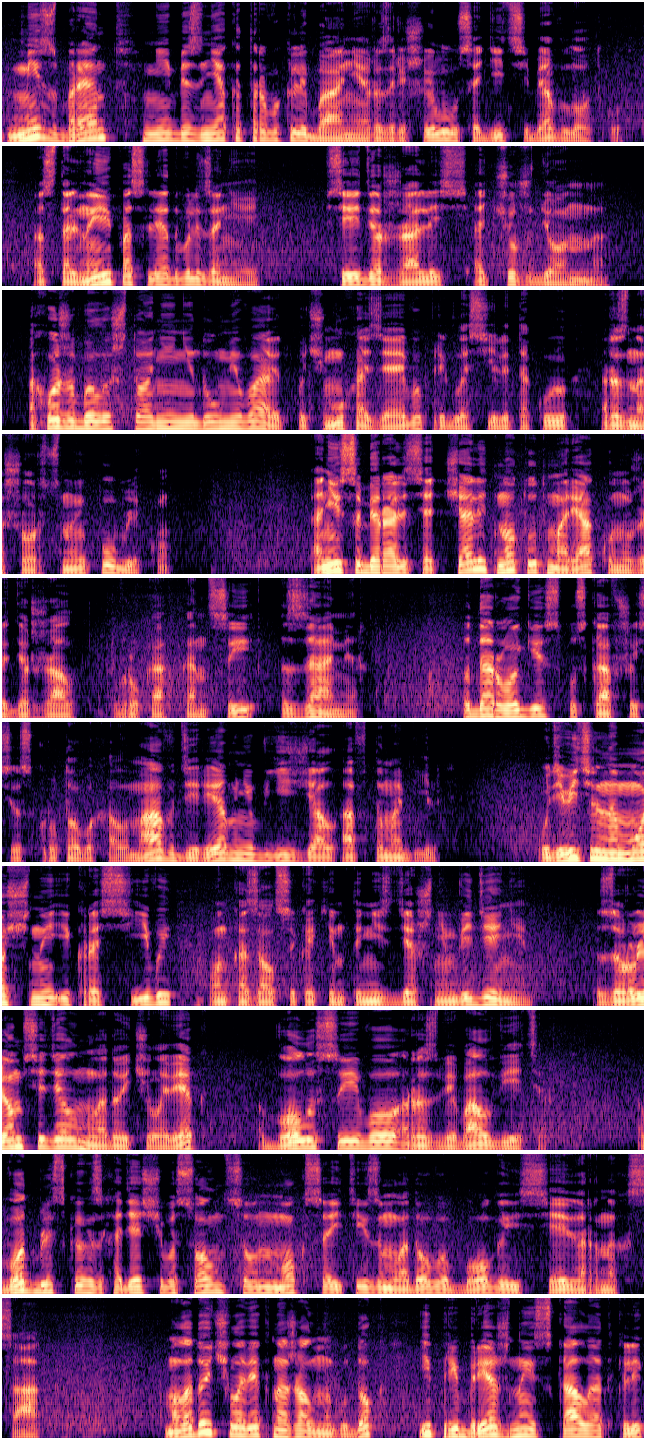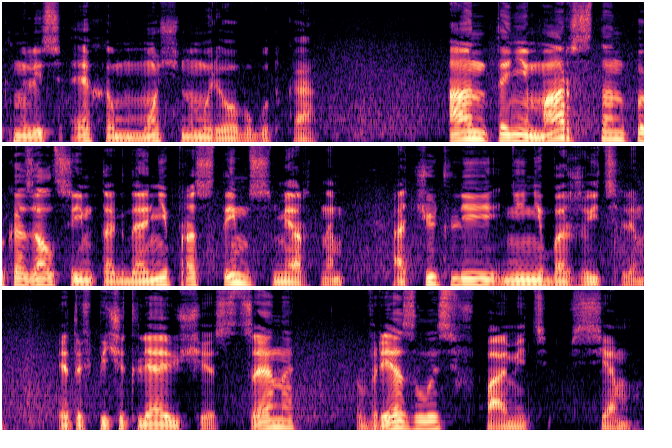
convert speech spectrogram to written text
Мисс Брент не без некоторого колебания разрешила усадить себя в лодку. Остальные последовали за ней. Все держались отчужденно. Похоже было, что они недоумевают, почему хозяева пригласили такую разношерстную публику. Они собирались отчалить, но тут моряк, он уже держал в руках концы, замер. По дороге, спускавшейся с крутого холма, в деревню въезжал автомобиль. Удивительно мощный и красивый, он казался каким-то нездешним видением. За рулем сидел молодой человек, волосы его развивал ветер. В отблесках заходящего солнца он мог сойти за молодого бога из северных сак. Молодой человек нажал на гудок, и прибрежные скалы откликнулись эхом мощному реву гудка. Антони Марстон показался им тогда не простым смертным, а чуть ли не небожителем. Эта впечатляющая сцена врезалась в память всем.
